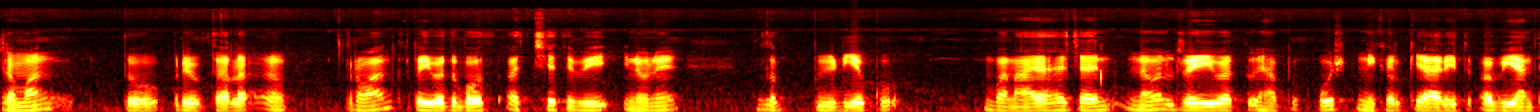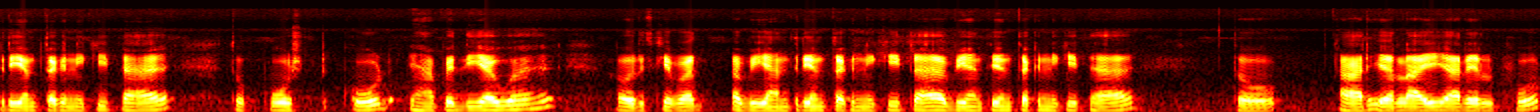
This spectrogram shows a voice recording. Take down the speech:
क्रमांक तो प्रयोगशाला क्रमांक रही बात तो बहुत अच्छे से भी इन्होंने मतलब पीडीएफ को बनाया है। चाहे नवल रही बात तो यहाँ पे पोस्ट निकल के आ रही तो अभियांत्रिक एवं तकनीकी सहायक तो पोस्ट कोड यहाँ पे दिया हुआ है। और इसके बाद अभियांत्रिक एवं तकनीकी सहायक अभियांत्रिक एवं तकनीकी सहायक तो R L I R L four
